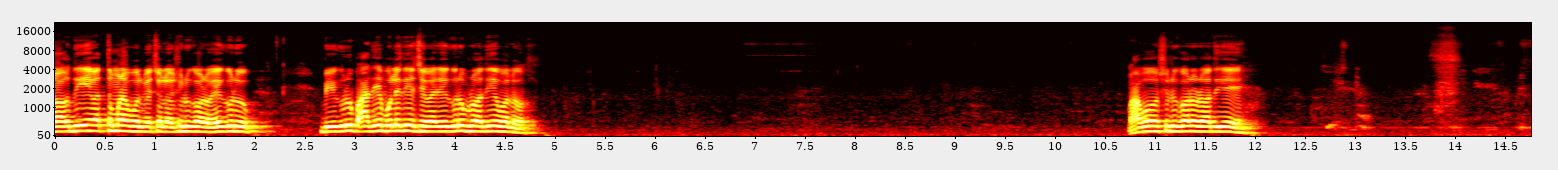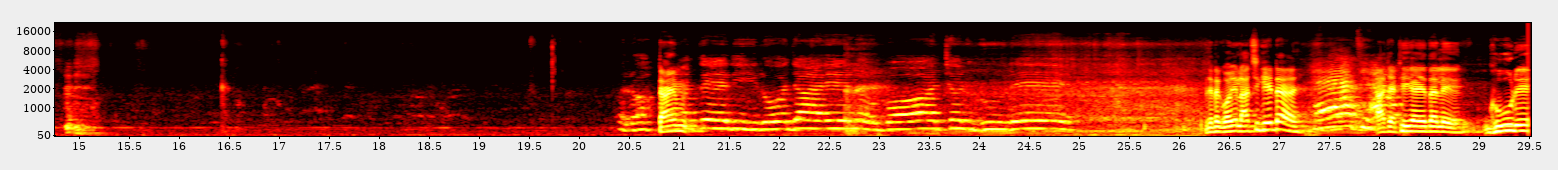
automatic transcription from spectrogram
র দিয়ে এবার তোমরা বলবে চলো শুরু করো এ গ্রুপ বি গ্রুপ আ দিয়ে বলে দিয়েছে এবার এ গ্রুপ র দিয়ে বলো। ভাবো শুরু করো র দিয়ে। টাইম রোজা এলো বছর ঘুরে। যেটা গজল আছে কি এটা? আচ্ছা ঠিক আছে তাহলে ঘুরে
